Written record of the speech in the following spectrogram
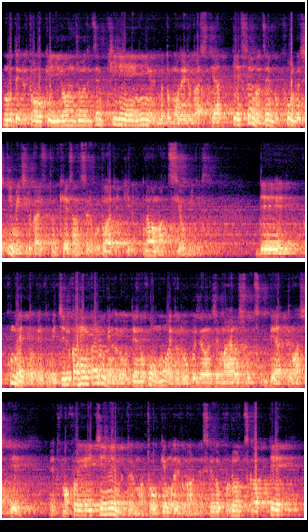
モデル統計理論上で全部きれいにモデル化してやってそういうのを全部考慮してメチル化率を計算することができるというのがまあ強みです。で、コメット、えっと、メチル化変化量源の同定の方も、えっと、独自の自前の書でやってまして、えっとまあ、これ HMM というまあ統計モデルがあるんですけど、これを使って、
